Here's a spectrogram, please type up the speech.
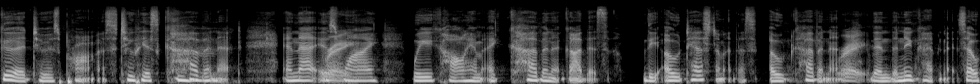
good to his promise, to his mm-hmm. covenant. Mm-hmm. And that is right. why we call him a covenant God. That's the Old Testament, that's Old Covenant, right. then the New Covenant. So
